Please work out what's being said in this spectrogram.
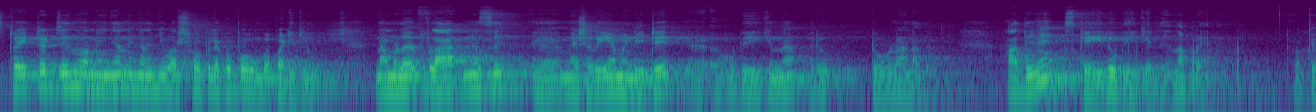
സ്ട്രൈറ്റ് എഡ്ജ് എന്ന് പറഞ്ഞു കഴിഞ്ഞാൽ നിങ്ങൾ ഇനി വർക്ക്ഷോപ്പിലൊക്കെ പോകുമ്പോൾ പഠിക്കും. നമ്മൾ ഫ്ലാറ്റ്നെസ് മെഷർ ചെയ്യാൻ വേണ്ടിയിട്ട് ഉപയോഗിക്കുന്ന ഒരു ടൂളാണത് അതിന് സ്കെയിൽ ഉപയോഗിക്കരുത് എന്നാണ് പറയുന്നത്. ഓക്കെ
